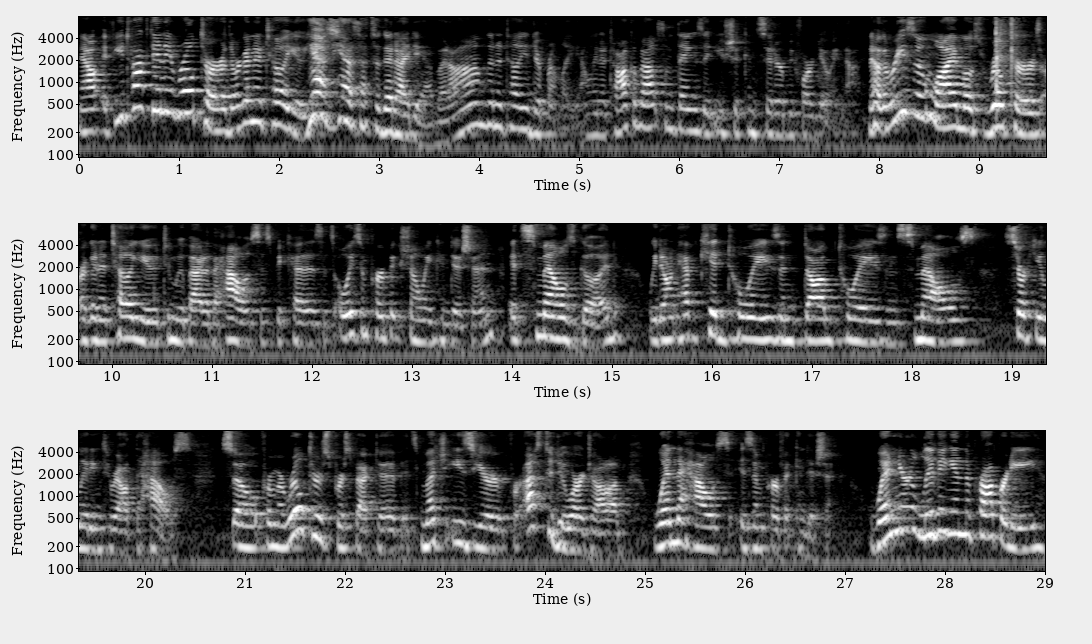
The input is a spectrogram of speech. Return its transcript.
Now, if you talk to any realtor, they're gonna tell you, yes, yes, that's a good idea, but I'm gonna tell you differently. I'm gonna talk about some things that you should consider before doing that. Now, the reason why most realtors are gonna tell you to move out of the house is because it's always in perfect showing condition. It smells good. We don't have kid toys and dog toys and smells circulating throughout the house. So from a realtor's perspective, it's much easier for us to do our job when the house is in perfect condition. When you're living in the property,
